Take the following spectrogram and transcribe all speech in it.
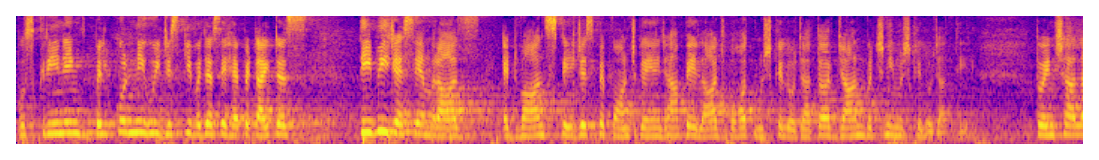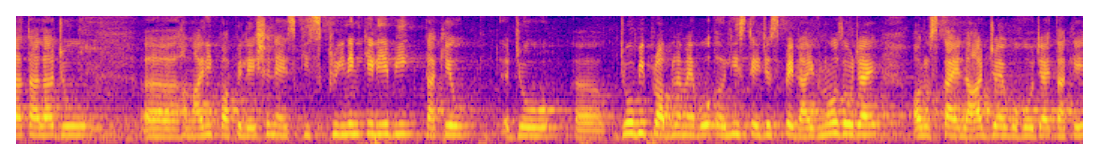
वो स्क्रीनिंग बिल्कुल नहीं हुई, जिसकी वजह से हेपेटाइटिस टीबी जैसे अमराज एडवांस स्टेजेस पे पहुँच गए हैं, जहाँ पे इलाज बहुत मुश्किल हो जाता है और जान बचनी मुश्किल हो जाती है। तो इन ताला जो आ, हमारी पॉपुलेशन है इसकी स्क्रीनिंग के लिए भी ताकि जो आ, जो भी प्रॉब्लम है वो अर्ली स्टेजेस पे डायग्नोज हो जाए और उसका इलाज जो है वो हो जाए ताकि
